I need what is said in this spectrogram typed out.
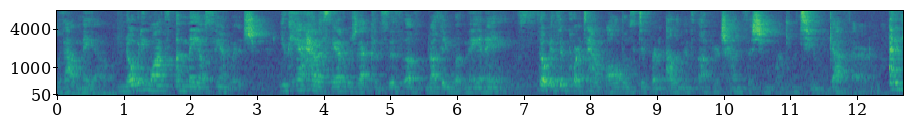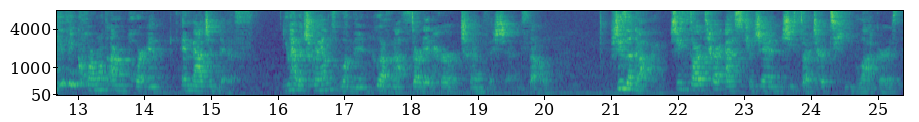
without mayo. Nobody wants a mayo sandwich. You can't have a sandwich that consists of nothing but mayonnaise. So it's important to have all those different elements of your transition working together. And if you think hormones are important, imagine this. You have a trans woman who has not started her transition. So she's a guy. She starts her estrogen, she starts her T blockers.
